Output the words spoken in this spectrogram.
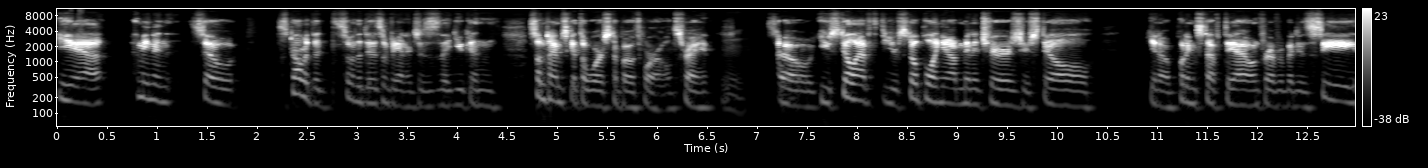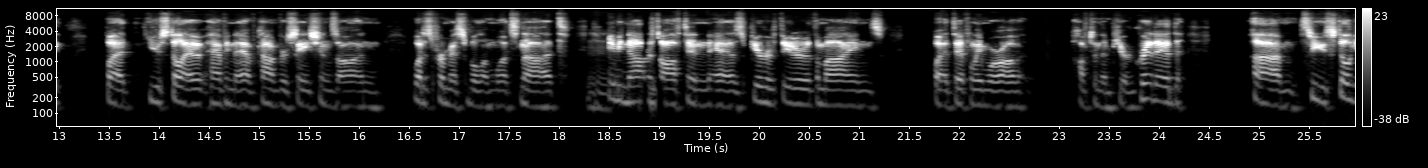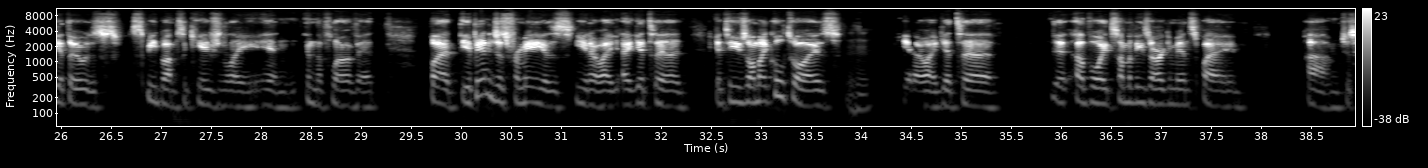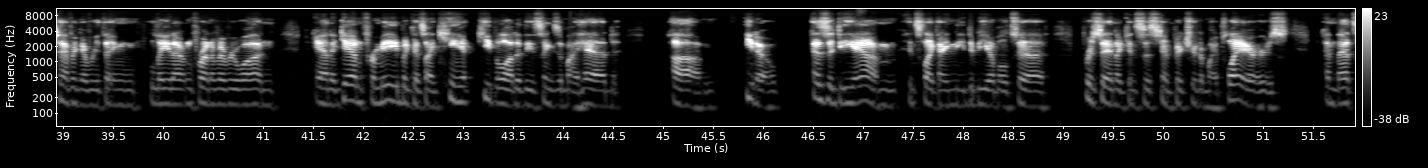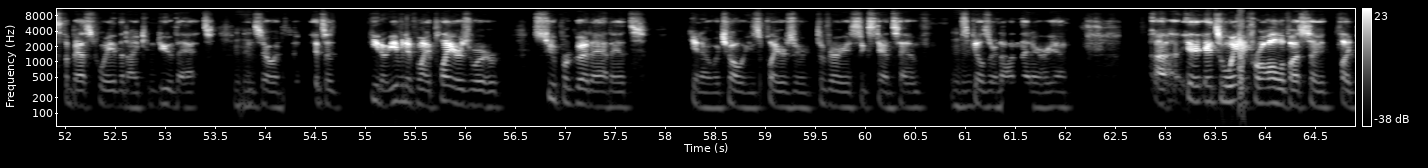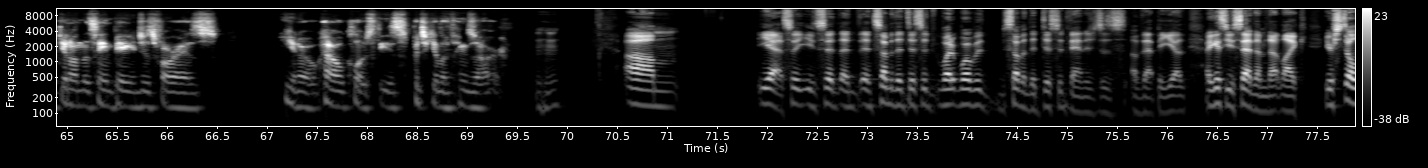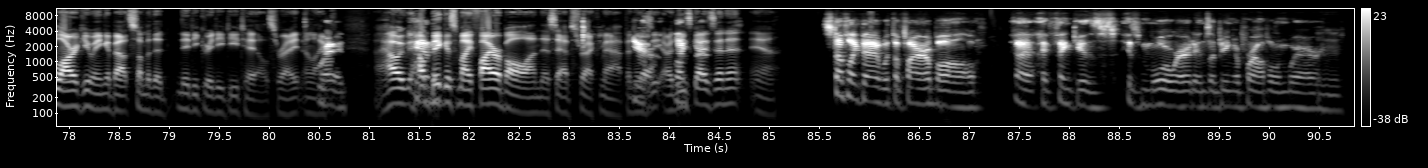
Yeah, I mean, and so start with the some of the disadvantages that you can sometimes get the worst of both worlds, right? Mm. So you still have you're still pulling out miniatures, you're still, you know, putting stuff down for everybody to see, but you're still ha- having to have conversations on what is permissible and what's not. Mhm. Maybe not as often as pure theater of the minds, but definitely more often than pure gridded. Um, so you still get those speed bumps occasionally in in the flow of it. But the advantages for me is, you know, I, I get to get to use all my cool toys. Mhm. You know, I get to uh, avoid some of these arguments by um, just having everything laid out in front of everyone. And again, for me, because I can't keep a lot of these things in my head, um, you know, as a DM, it's like I need to be able to present a consistent picture to my players, and that's the best way that I can do that. Mhm. And so it's it's a you know even if my players were super good at it, you know, which always players are to various extents have Mhm. skills are not in that area. Uh, it, it's a way for all of us to like get on the same page as far as you know how close these particular things are. Um, yeah. So you said that, and some of the dis- what what would some of the disadvantages of that be? Yeah, I guess you said them that like you're still arguing about some of the nitty gritty details, right? And like right. how how And- big is my fireball on this abstract map? And Yeah, are like these guys in it? Yeah. Stuff like that with the fireball, uh, I think is is more where it ends up being a problem where Mhm.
